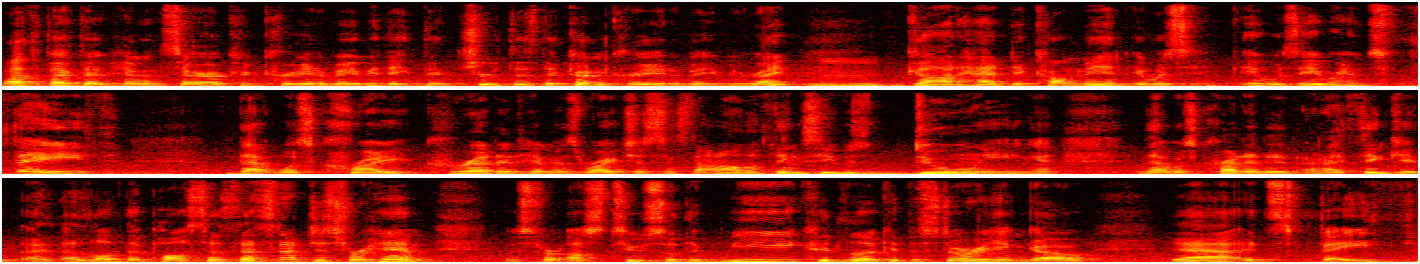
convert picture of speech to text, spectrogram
not the fact that him and Sarah could create a baby. They, the truth is they couldn't create a baby, right? Mm. God had to come in. It was it was Abraham's faith that was credited him as righteousness. Not all the things he was doing that was credited. And I think it. I, I love that Paul says that's not just for him. It's for us too, so that we could look at the story and go, yeah, it's faith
